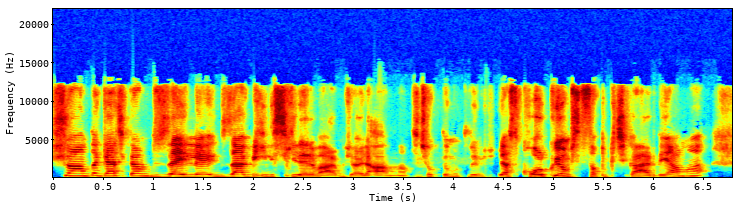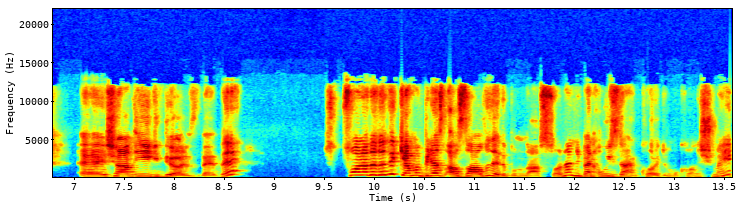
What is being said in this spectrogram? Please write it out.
şu anda gerçekten düzeyli güzel bir ilişkileri varmış öyle anlattı. Çok da mutluymuş. Biraz korkuyormuş sapık çıkar diye ama e, şu an iyi gidiyoruz dedi. Sonra da dedi ki ama biraz azaldı dedi bundan sonra. Hani ben o yüzden koydum bu konuşmayı.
